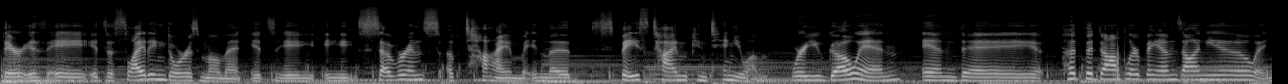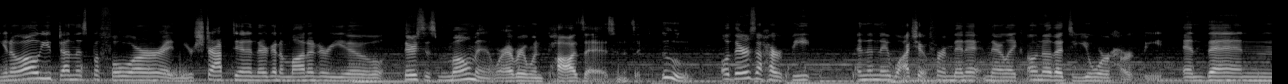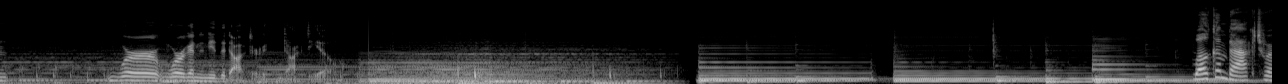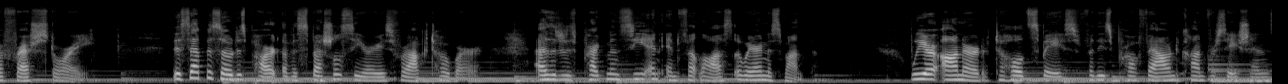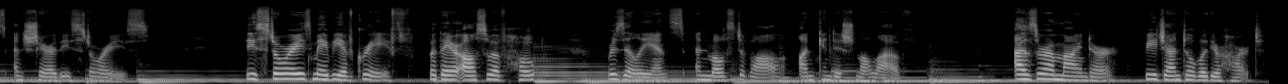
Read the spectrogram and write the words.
there is a it's a sliding doors moment. It's a, a severance of time in the space-time continuum where you go in and they put the doppler bands on you and you know oh you've done this before and you're strapped in and they're going to monitor you. There's this moment where everyone pauses and it's like ooh oh there's a heartbeat. And then they watch it for a minute and they're like oh no that's your heartbeat. And then we're we're going to need the doctor to talk to you Welcome back to A Fresh Story. This episode is part of a special series for October, as it is Pregnancy and Infant Loss Awareness Month. We are honored to hold space for these profound conversations and share these stories. These stories may be of grief, but they are also of hope, resilience, and most of all, unconditional love. As a reminder, be gentle with your heart.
